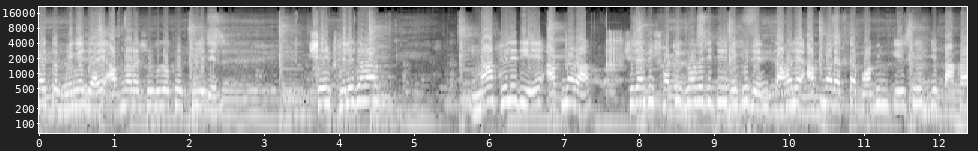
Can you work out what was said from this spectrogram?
হয়তো ভেঙে যায়, আপনারা সেগুলোকে ফেলে দেন। সেই ফেলে দেওয়ার না ফেলে দিয়ে আপনারা সেটা যদি সঠিকভাবে যদি রেখে দেন, তাহলে আপনার একটা ববিন কেসের যে টাকা,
